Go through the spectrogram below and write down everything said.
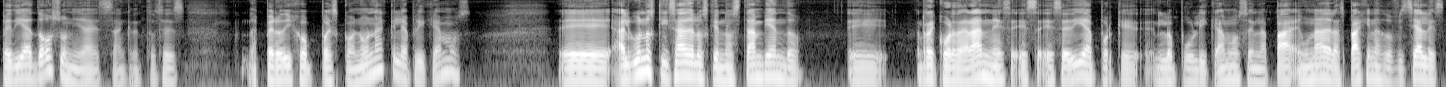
pedía dos unidades de sangre, entonces, pero dijo, pues con una que le apliquemos. Eh, algunos quizá de los que nos están viendo eh, recordarán ese, ese, día porque lo publicamos en, la, en una de las páginas oficiales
